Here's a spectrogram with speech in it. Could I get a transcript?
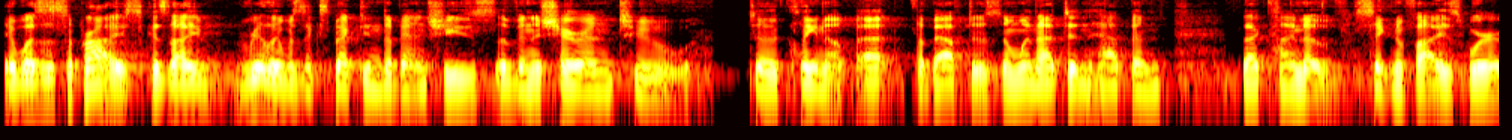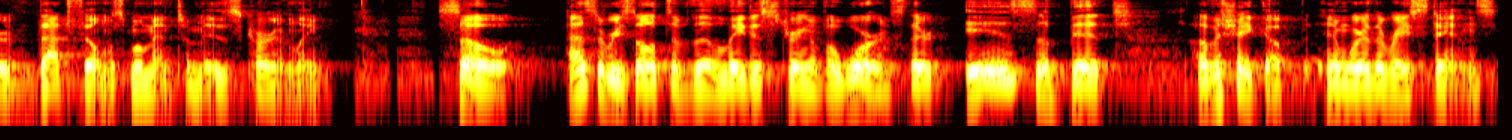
it was a surprise because I really was expecting the Banshees of Inisherin to to clean up at the BAFTAs, and when that didn't happen, that kind of signifies where that film's momentum is currently. So, as a result of the latest string of awards, there is a bit of a shakeup in where the race stands.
